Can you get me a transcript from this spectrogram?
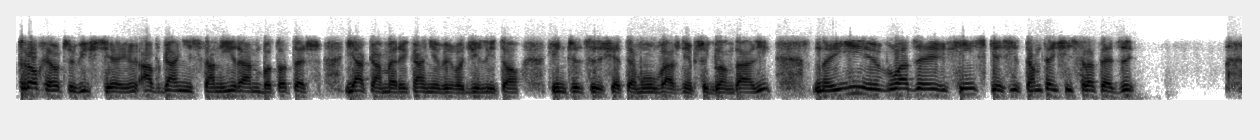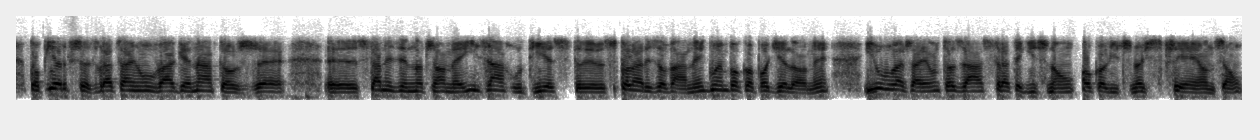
trochę oczywiście Afganistan, Iran, bo to też jak Amerykanie wychodzili, to Chińczycy się temu uważnie przyglądali. No i władze chińskie, tamtejsi strategzy po pierwsze zwracają uwagę na to, że e, Stany Zjednoczone i Zachód jest e, spolaryzowany, głęboko podzielony i uważają to za strategiczną okoliczność sprzyjającą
